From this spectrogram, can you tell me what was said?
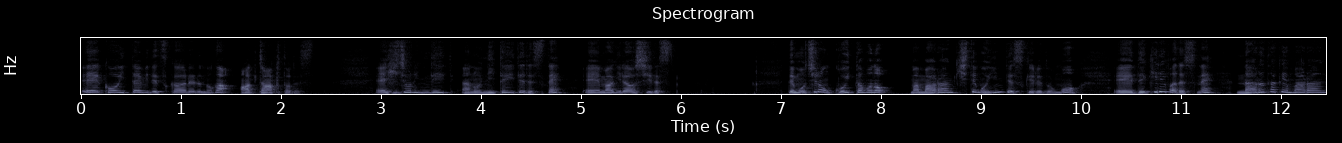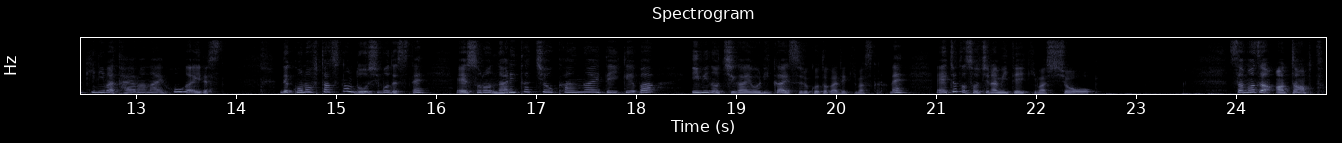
えーこういった意味で使われるのが adopt です。えー非常に似ていてあの似ていてですね、えー紛らわしいです。で、もちろんこういったもの、まあ、丸暗記してもいいんですけれども、えーできればですね、なるだけ丸暗記には頼らない方がいいです。で、この2つの動詞もですね、えーその成り立ちを考えていけば、意味の違いを理解することができますからね。えー、ちょっとそちら見ていきましょう。さあ、まずは adopt。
